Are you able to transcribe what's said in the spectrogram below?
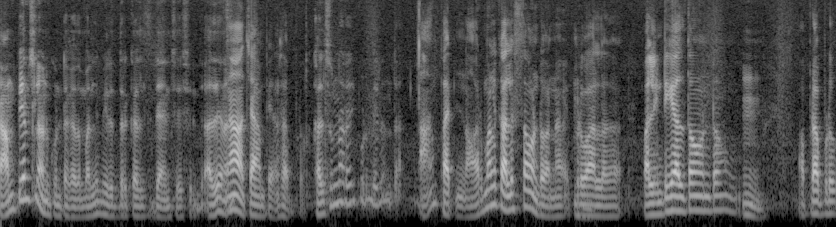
ఛాంపియన్స్లో అనుకుంటా కదా మళ్ళీ మీరు ఇద్దరు కలిసి డ్యాన్స్ చేసింది. అదేనా? ఛాంపియన్స్ అప్పుడు. కలిసి ఉన్నారా ఇప్పుడు మీరంతా? నార్మల్ కలుస్తూ ఉంటాం అన్న. ఇప్పుడు వాళ్ళ వాళ్ళ ఇంటికి వెళ్తూ ఉంటాం. అప్పుడప్పుడు.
